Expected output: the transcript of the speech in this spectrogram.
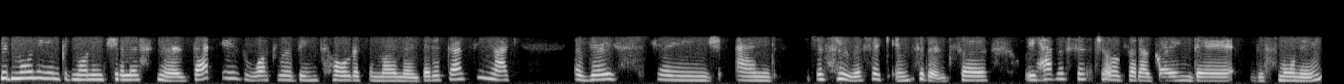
Good morning and good morning to your listeners. That is what we're being told at the moment, but it does seem like a very strange and just horrific incident. So we have officials that are going there this morning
